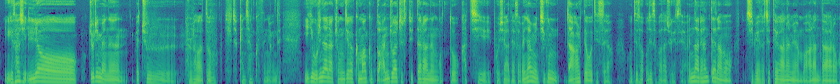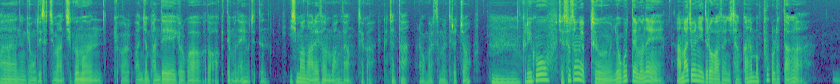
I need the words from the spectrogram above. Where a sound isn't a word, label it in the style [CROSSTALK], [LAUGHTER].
이게 사실 인력 줄이면은 매출 올라와도 실적 괜찮거든요 근데 이게 우리나라 경제가 그만큼 또 안 좋아질 수도 있다라는 것도 같이 보셔야 돼서 왜냐하면 지금 나갈 때 어디 있어요 어디서 어디서 받아주겠어요. 옛날에 한때나 뭐 집에서 재택 안 하면 뭐 안 한다라고 하는 경우도 있었지만 지금은 결, 완전 반대의 결과가 나왔기 때문에 어쨌든 20만 원 아래에서는 뭐 항상 제가 괜찮다라고 말씀을 드렸죠. 음 그리고 이제 수성 웹툰 요거 때문에 아마존이 들어가서 이제 잠깐 한번 푹 올랐다가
